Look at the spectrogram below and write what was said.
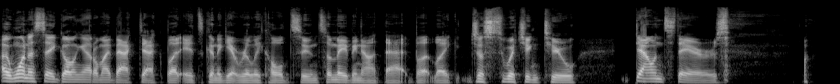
I want to say going out on my back deck, but it's going to get really cold soon, so maybe not that. But like just switching to downstairs.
